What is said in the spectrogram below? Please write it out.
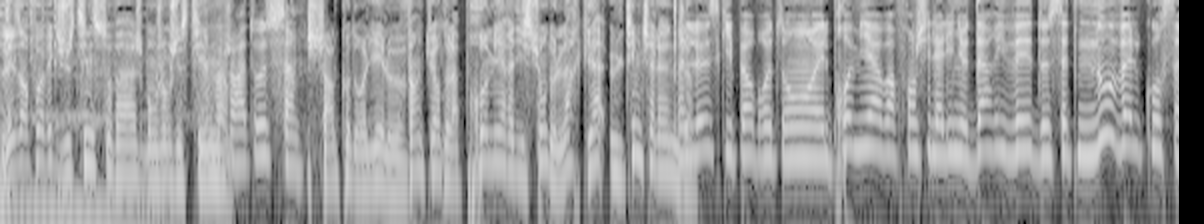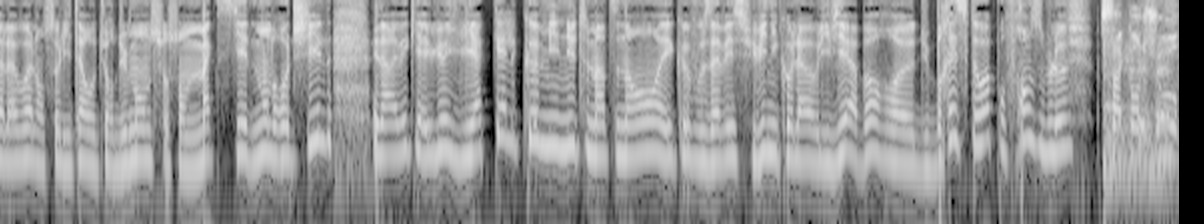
Les infos avec Justine Sauvage. Bonjour Justine. Bonjour à tous. Charles Caudrelier est le vainqueur de la première édition de l'Arkea Ultimate Challenge. Le skipper breton est le premier à avoir franchi la ligne d'arrivée de cette nouvelle course à la voile en solitaire autour du monde sur son Maxi Edmond Rothschild. Une arrivée qui a eu lieu il y a quelques minutes maintenant et que vous avez suivi Nicolas Olivier à bord euh, du Brestois pour France Bleu. 50 jours,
